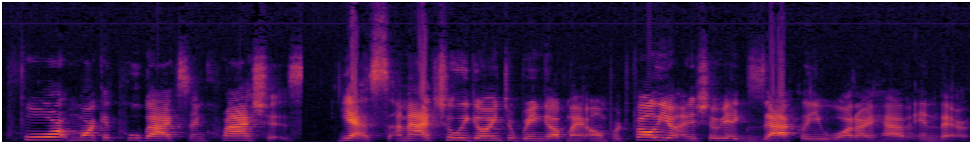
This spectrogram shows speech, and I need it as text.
for market pullbacks and crashes. Yes, I'm actually going to bring up my own portfolio and show you exactly what I have in there.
